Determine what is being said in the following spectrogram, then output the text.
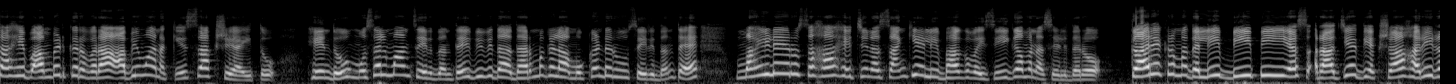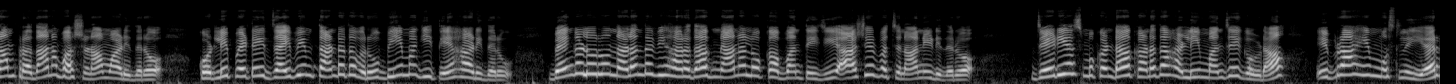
ಸಾಹೇಬ್ ಅಂಬೇಡ್ಕರ್ ಅವರ ಅಭಿಮಾನಕ್ಕೆ ಸಾಕ್ಷಿಯಾಯಿತು. ಹಿಂದೂ, ಮುಸಲ್ಮಾನ್ ಸೇರಿದಂತೆ ವಿವಿಧ ಧರ್ಮಗಳ ಮುಖಂಡರು ಸೇರಿದಂತೆ ಮಹಿಳೆಯರು ಸಹ ಹೆಚ್ಚಿನ ಸಂಖ್ಯೆಯಲ್ಲಿ ಭಾಗವಹಿಸಿ ಗಮನ ಸೆಳೆದರು. ಕಾರ್ಯಕ್ರಮದಲ್ಲಿ ಬಿಪಿಎಸ್ ರಾಜ್ಯಾಧ್ಯಕ್ಷ ಹರಿರಾಮ್ ಪ್ರಧಾನ ಭಾಷಣ ಮಾಡಿದರು. ಕೊಡ್ಲಿಪೇಟೆ ಜೈಭೀಮ್ ತಂಡದವರು ಭೀಮಗೀತೆ ಹಾಡಿದರು. ಬೆಂಗಳೂರು ನಳಂದ ವಿಹಾರದ ಜ್ಞಾನಲೋಕ ಬಂತೇಜಿ ಆಶೀರ್ವಚನ ನೀಡಿದರು. ಜೆಡಿಎಸ್ ಮುಖಂಡ ಕಣದಹಳ್ಳಿ ಮಂಜೇಗೌಡ, ಇಬ್ರಾಹಿಂ ಮುಸ್ಲಿಯರ್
